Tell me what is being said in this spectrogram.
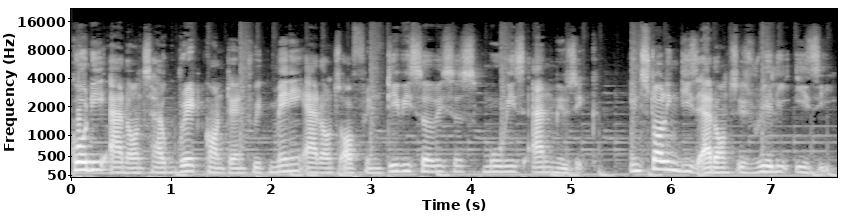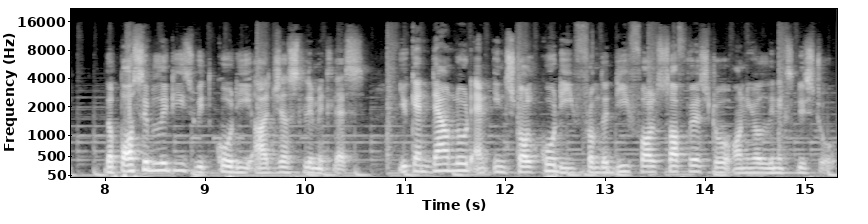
Kodi add-ons have great content with many add-ons offering TV services, movies and music. Installing these add-ons is really easy. The possibilities with Kodi are just limitless. You can download and install Kodi from the default software store on your Linux distro.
